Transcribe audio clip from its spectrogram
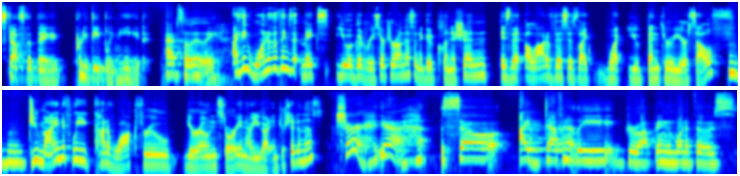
stuff that they pretty deeply need. Absolutely. I think one of the things that makes you a good researcher on this and a good clinician is that a lot of this is like what you've been through yourself. Mm-hmm. Do you mind if we kind of walk through your own story and how you got interested in this? Sure. Yeah. So I definitely grew up in one of those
